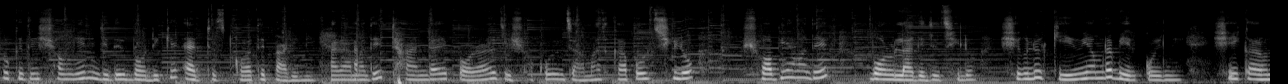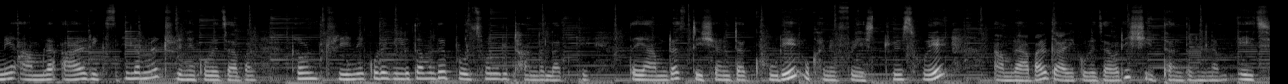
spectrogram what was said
প্রকৃতির সঙ্গে নিজেদের বডিকে অ্যাডজাস্ট করাতে পারিনি। আর আমাদের ঠান্ডায় পরার যে সকল জামা কাপড় ছিল, সবই আমাদের বড় লাগেজে ছিল। সেগুলো কেউই আমরা বের করিনি। সেই কারণে আমরা আর রিস্ক নিলাম না ট্রেনে করে যাবার। কারণ ট্রেনে করে গেলে তো আমাদের প্রচণ্ড ঠান্ডা লাগবে। তাই আমরা স্টেশনটা ঘুরে ওখানে ফ্রেশ ট্রেশ হয়ে আমরা আবার গাড়ি করে যাওয়ারই সিদ্ধান্ত নিলাম। এই যে,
